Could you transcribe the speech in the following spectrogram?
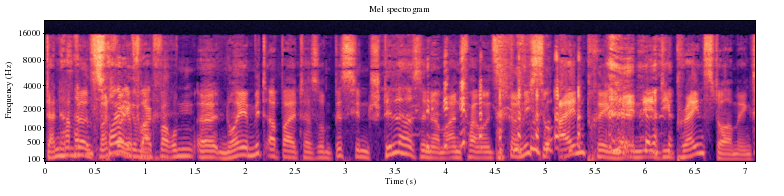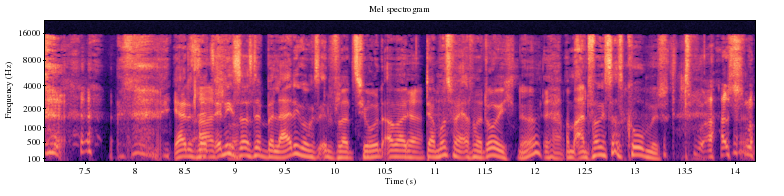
dann haben hat wir uns uns manchmal gefragt, warum äh, neue Mitarbeiter so ein bisschen stiller sind am Anfang und sich noch nicht so einbringen in, in die Brainstormings. Ja, das letztendlich ist das eine Beleidigungsinflation, aber Ja. da muss man erstmal durch, ne? Ja. Am Anfang ist das komisch. du Arschloch.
